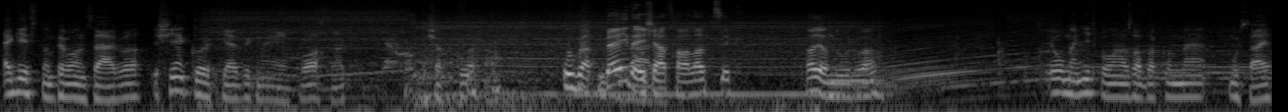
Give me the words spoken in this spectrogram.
egész nap be van zárva, és ilyenkor kezdik meg egy basznak. És akkor ugatni. De ide is áthallatszik. Nagyon durva. Jó, mert nyitva van az ablakon, mert muszáj.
